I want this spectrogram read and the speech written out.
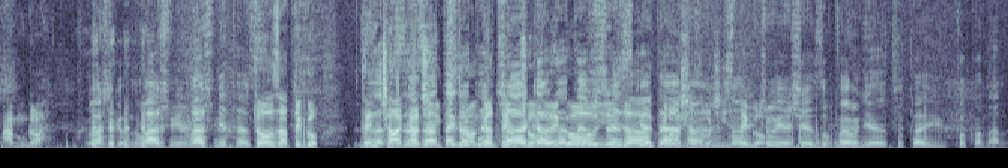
mam go. Masz, go, no masz mnie, masz mnie teraz. To za tego tęczaka, czyli pstrąga tęczowego i za karasia no, złocistego. No, i czuję się zupełnie tutaj pokonany.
